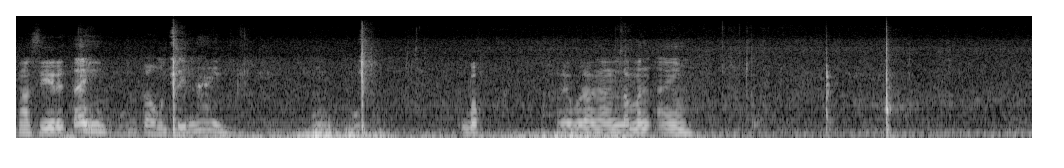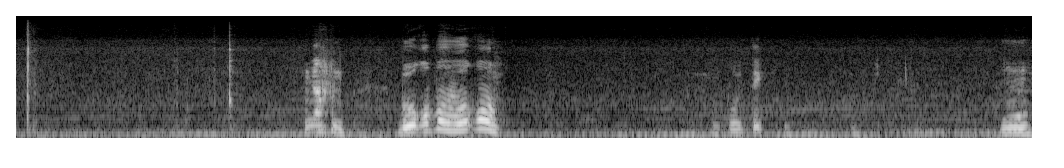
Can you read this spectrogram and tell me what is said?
Nasirit ay. Ang kaunti na eh. Ba, ay wala na laman ay. Yan, buko po, buko. Ang putik. Hmm.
